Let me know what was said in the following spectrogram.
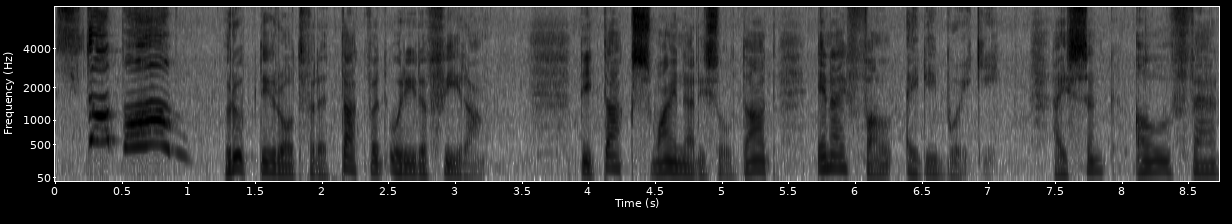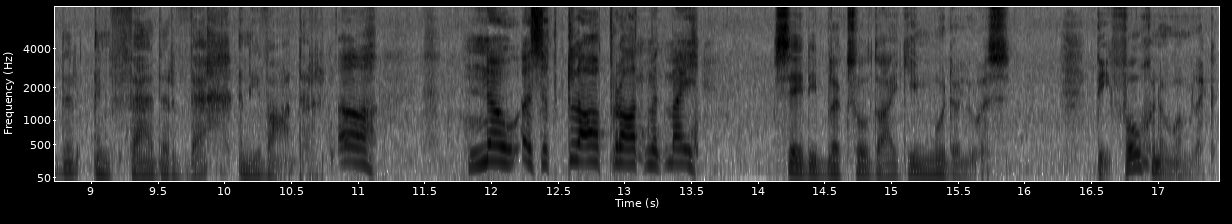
Stop hom! roep die rot vir 'n tak wat oor die rivier hang. Die tak swaai na die soldaat en hy val uit die bootjie. Hy sink al verder en verder weg in die water, Ah, nou is dit klaar praat met my. sê die bliksoldaatjie moedeloos. Die volgende oomblik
